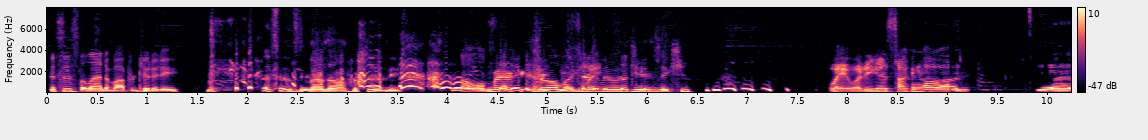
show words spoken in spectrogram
This is the land of opportunity. This is the land of opportunity. No, He said American it- girl like said we it with do such here. conviction. Wait, what are you guys talking about? Oh, uh, yeah.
